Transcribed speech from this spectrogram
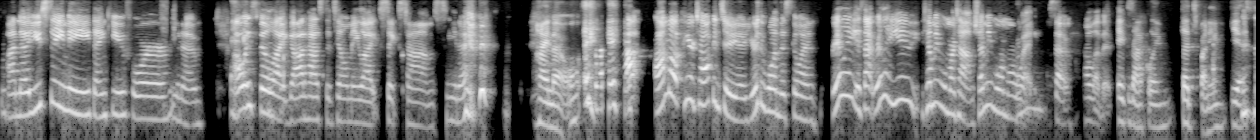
I know you see me. Thank you for, you know, I always feel like God has to tell me like six times, you know. I know. I, I'm up here talking to you. You're the one that's going, really? Is that really you? Tell me one more time. Show me more and more way. So I love it. Exactly. That's funny. Yes.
